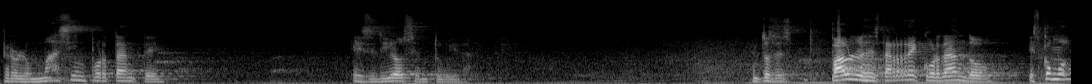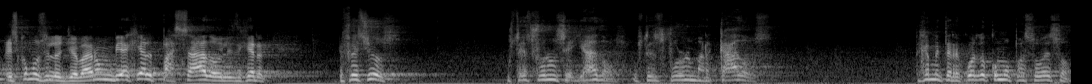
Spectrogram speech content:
Pero lo más importante es Dios en tu vida. Entonces, Pablo les está recordando, es como, es como si los llevara un viaje al pasado y les dijeran, Efesios, ustedes fueron sellados, ustedes fueron marcados. Déjame te recuerdo cómo pasó eso.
